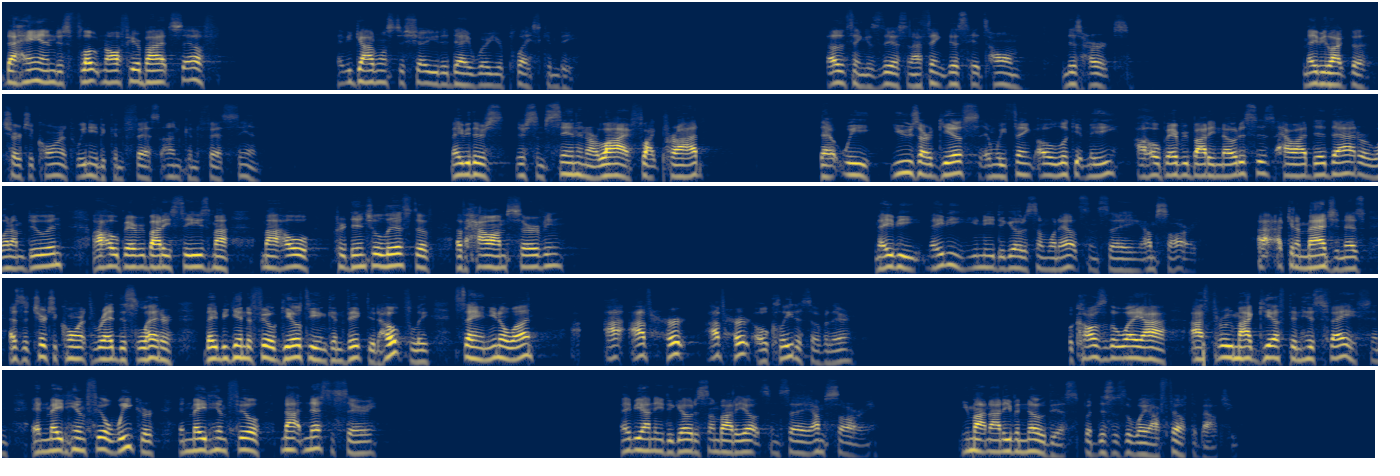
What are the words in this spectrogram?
the hand just floating off here by itself. Maybe God wants to show you today where your place can be. The other thing is this, and I think this hits home, and this hurts. Maybe like the church of Corinth, we need to confess unconfessed sin. Maybe there's, there's some sin in our life, like pride that we use our gifts and we think, oh, look at me. I hope everybody notices how I did that or what I'm doing. I hope everybody sees my, my whole credential list of, of how I'm serving. Maybe, maybe you need to go to someone else and say, I'm sorry. I, I can imagine as, as the Church of Corinth read this letter, they begin to feel guilty and convicted, hopefully, saying, you know what? I, I've hurt, I've hurt old Cletus over there because of the way I, I threw my gift in his face and, and made him feel weaker and made him feel not necessary. Maybe I need to go to somebody else and say, I'm sorry. You might not even know this, but this is the way I felt about you.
